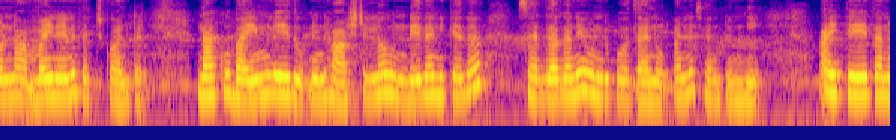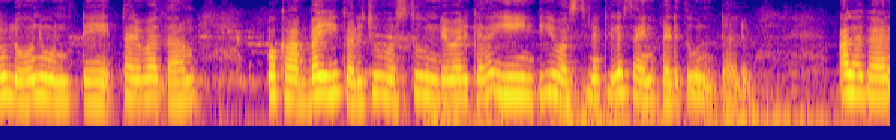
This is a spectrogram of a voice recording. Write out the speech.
ఉన్న అమ్మాయినైనా తెచ్చుకో అంటారు. నాకు భయం లేదు. నేను హాస్టల్లో ఉండేదాన్ని కదా సరదాగానే ఉండిపోతాను అనేసి అంటుంది. అయితే తను లోను ఉంటే తర్వాత ఒక అబ్బాయి తరచూ వస్తూ ఉండేవారు కదా ఈ ఇంటికి వస్తున్నట్లుగా సైన్ పెడుతూ ఉంటాడు. అలాగా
